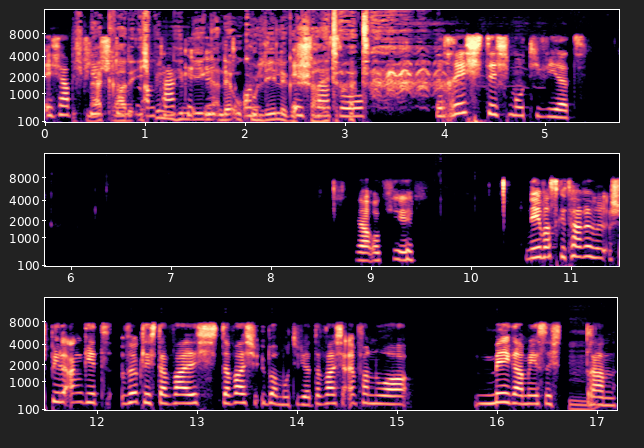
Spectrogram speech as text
ich habe vier Stunden ich am bin Tag hingegen an der Ukulele Ich war gescheitert. so richtig motiviert. Ja, okay. Nee, was Gitarrespiel angeht, wirklich, da war ich, da war ich übermotiviert. Da war ich einfach nur megamäßig Mhm. dran.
